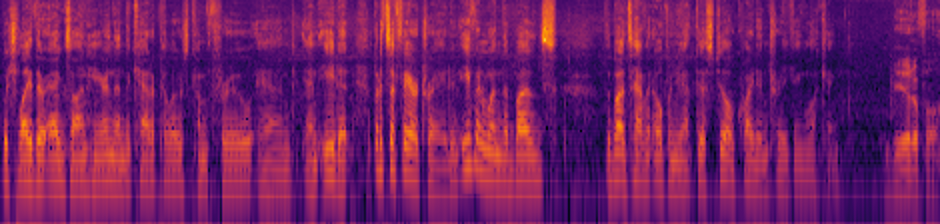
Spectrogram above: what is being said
which lay their eggs on here, and then the caterpillars come through and, and eat it. But it's a fair trade, and even when the buds, the buds haven't opened yet, they're still quite intriguing looking. Beautiful.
